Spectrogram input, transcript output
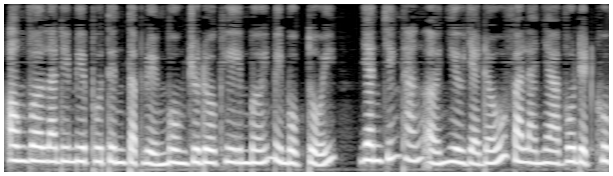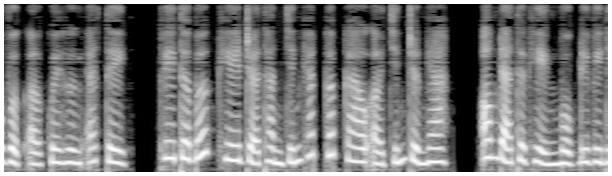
Ông Vladimir Putin tập luyện môn judo khi mới 11 tuổi, giành chiến thắng ở nhiều giải đấu và là nhà vô địch khu vực ở quê hương St. Petersburg khi trở thành chính khách cấp cao ở chính trường Nga. Ông đã thực hiện một DVD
